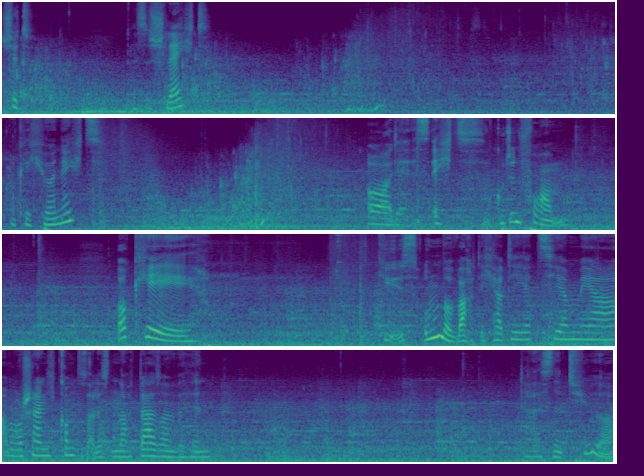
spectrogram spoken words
shit. Das ist schlecht. Okay, ich höre nichts. Oh, der ist echt gut in Form. Okay. Die ist unbewacht. Ich hatte jetzt hier mehr, aber wahrscheinlich kommt das alles noch. Da sollen wir hin. Da ist eine Tür.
